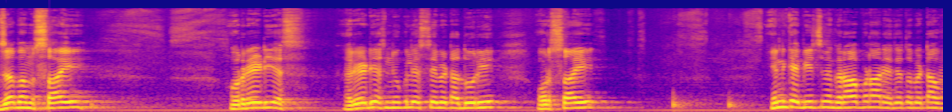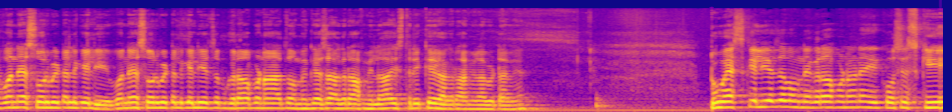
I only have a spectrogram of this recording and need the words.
जब हम साई और रेडियस रेडियस न्यूक्लियस से बेटा दूरी और साई इनके बीच में ग्राफ बना रहे थे तो बेटा वन एस ऑर्बिटल के लिए, वन एस ऑर्बिटल के लिए जब ग्राफ बनाया तो हमें कैसा ग्राफ मिला? इस तरीके का ग्राफ मिला बेटा हमें। टू एस के लिए जब हमने ग्राफ बनाने की कोशिश की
